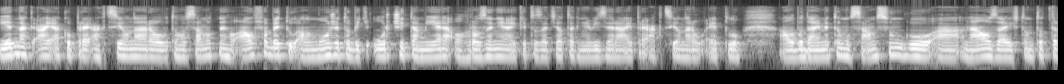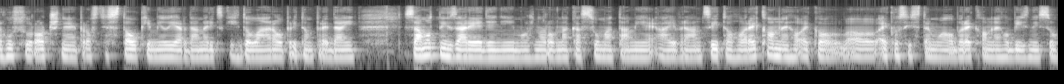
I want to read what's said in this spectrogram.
jednak aj ako pre akcionárov toho samotného alfabetu, ale môže to byť určitá miera ohrozenia, aj keď to zatiaľ tak nevyzerá aj pre akcionárov Apple alebo dajme tomu Samsungu a naozaj v tomto trhu sú ročne proste stovky miliard amerických dolárov pri tom predaji samotných zariadení, možno rovnaká suma tam je aj v rámci toho reklamného eko, ekosystému alebo reklamného biznisu,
